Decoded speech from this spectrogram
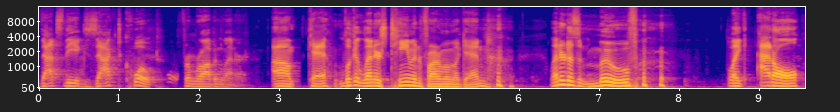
That's the exact quote from Robin Lehner. Um, okay, look at Lehner's team in front of him again. Lehner doesn't move like at all.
